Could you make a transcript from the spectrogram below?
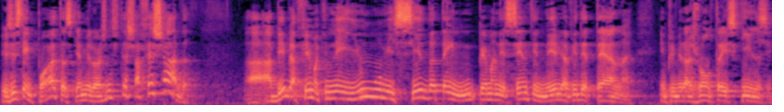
Existem portas que é melhor a gente deixar fechada. A, Bíblia afirma que nenhum homicida tem permanecente nele a vida eterna, em 1 João 3,15.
